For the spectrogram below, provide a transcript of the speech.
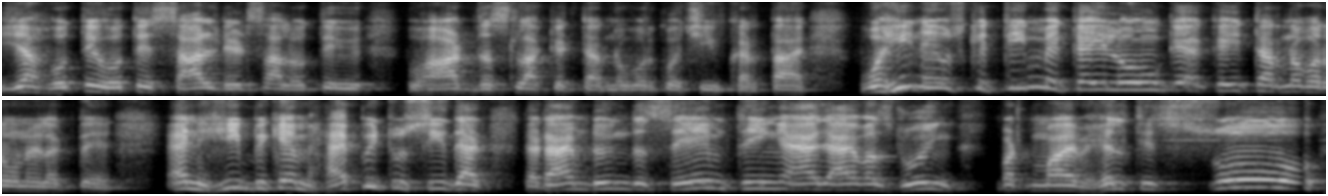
यह होते होते साल, डेढ़ साल होते हुए वह आठ, दस लाख के टर्नओवर को अचीव करता है। वही नहीं, उसकी टीम में कई लोगों के, कई टर्नओवर होने लगते हैं। And he became happy to see that that I am doing the same thing as I was doing but my health is so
